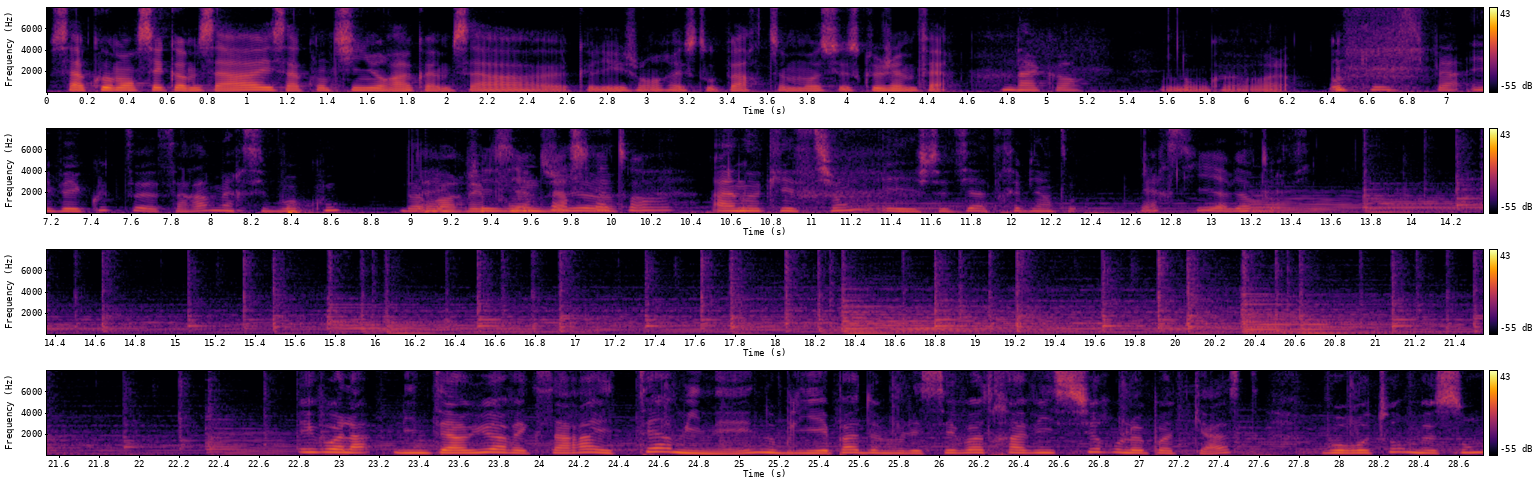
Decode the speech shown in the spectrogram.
Ça a commencé comme ça et ça continuera comme ça, euh, que les gens restent ou partent. Moi, c'est ce que j'aime faire. D'accord. Donc euh, voilà. Ok, super. Et bien écoute, euh, Sarah, merci beaucoup d'avoir répondu Merci à toi. à nos questions et je te dis à très bientôt. Merci, à bientôt. Merci. Et voilà, l'interview avec Sarah est terminée. N'oubliez pas de me laisser votre avis sur le podcast. Vos retours me sont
